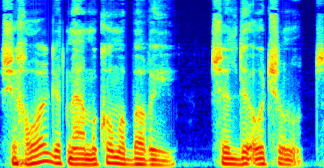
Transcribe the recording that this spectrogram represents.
שחורגת מהמקום הבריא של דעות שונות.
